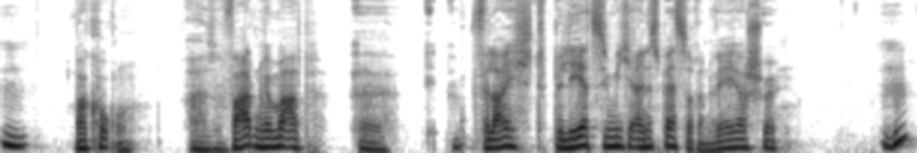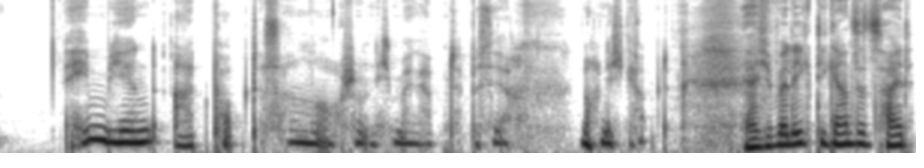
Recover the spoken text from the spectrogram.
Hm. Mal gucken. Also warten wir mal ab. Äh, vielleicht belehrt sie mich eines Besseren. Wäre ja schön. Mhm. Ambient Art Pop, das haben wir auch schon nicht mehr gehabt bisher noch nicht gehabt. Ja, ich überlege die ganze Zeit,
